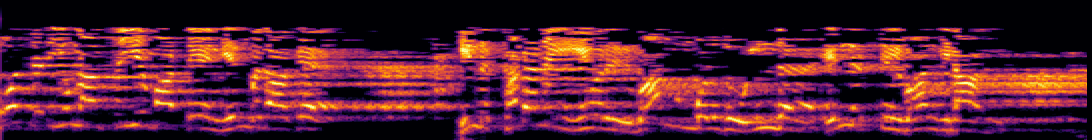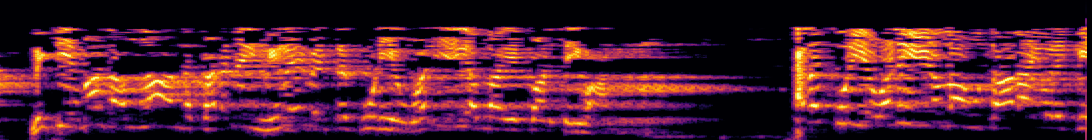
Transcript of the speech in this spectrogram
மோசடியும் நான் செய்ய மாட்டேன் என்பதாக இந்த கடனை இவர் வாங்கும் பொழுது இந்த எண்ணத்தில் வாங்கினால் நிச்சயமாக அல்லா அந்த கடனை நிறைவேற்றக்கூடிய வழியை அல்லா ஏற்பாடு செய்வான். அதற்குரிய வழியை அல்லாஹு தாலா இவருக்கு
